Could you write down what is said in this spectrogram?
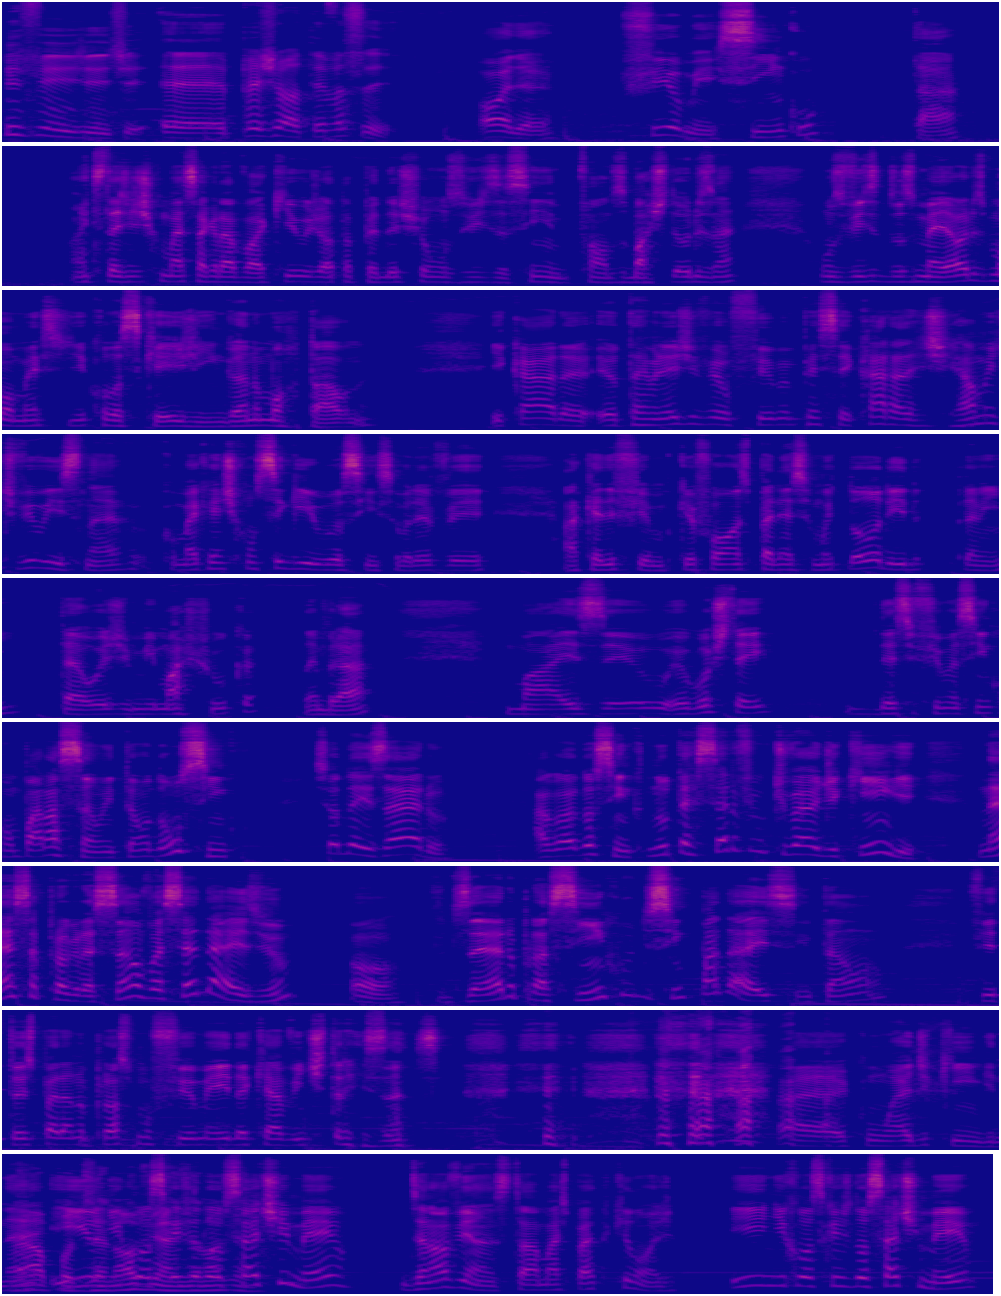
Enfim, gente. É, PJ, e você? Olha, filme 5, tá? Antes da gente começar a gravar aqui, o JP deixou uns vídeos assim, falando dos bastidores, né? Uns vídeos dos melhores momentos de Nicolas Cage em Engano Mortal, né? E, cara, eu terminei de ver o filme e pensei, cara, a gente realmente viu isso, né? Como é que a gente conseguiu, assim, sobreviver aquele filme? Porque foi uma experiência muito dolorida pra mim. Até hoje me machuca lembrar. Mas eu, eu gostei desse filme, assim, em comparação. Então eu dou um 5. Se eu dei 0, agora eu dou 5. No terceiro filme que tiver o de King, nessa progressão vai ser 10, viu? Ó, 0 pra 5, de 5 pra 10. Então, tô esperando o próximo filme aí daqui a 23 anos. é, com o Ed King, né? Não, pô, e o 19 Nicolas Cage eu dou anos, 7,5. 19 anos, tá mais perto que longe. E Nicolas Cage deu 7,5,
